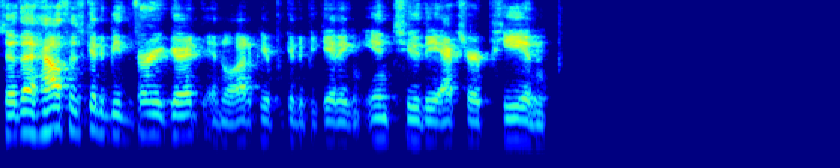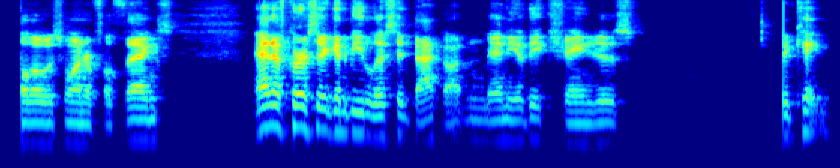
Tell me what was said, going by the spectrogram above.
So the health is going to be very good, and a lot of people are going to be getting into the XRP and all those wonderful things. And of course, they're going to be listed back on many of the exchanges. Okay,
